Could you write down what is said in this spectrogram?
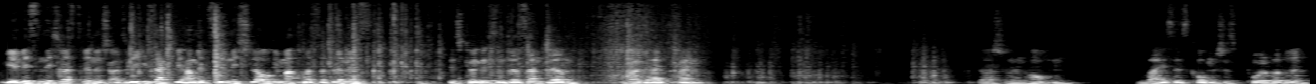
wir wissen nicht, was drin ist. Also wie gesagt, wir haben jetzt hier nicht schlau gemacht, was da drin ist. Das könnte jetzt interessant werden, weil wir halt kein da ist schon ein Haufen weißes, komisches Pulver drin.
